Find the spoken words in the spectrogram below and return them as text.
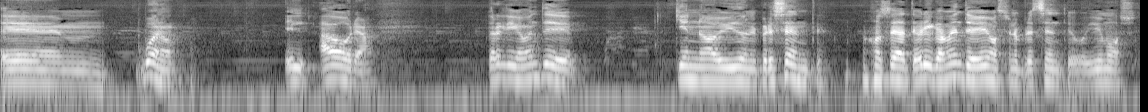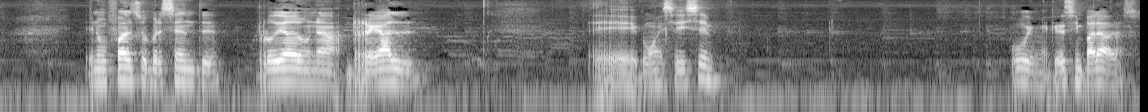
Em, bueno, el ahora. Prácticamente, ¿quién no ha vivido en el presente? O sea, teóricamente vivimos en el presente, o vivimos en un falso presente, rodeado de una real. Eh, ¿Cómo se dice? Uy, me quedé sin palabras.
